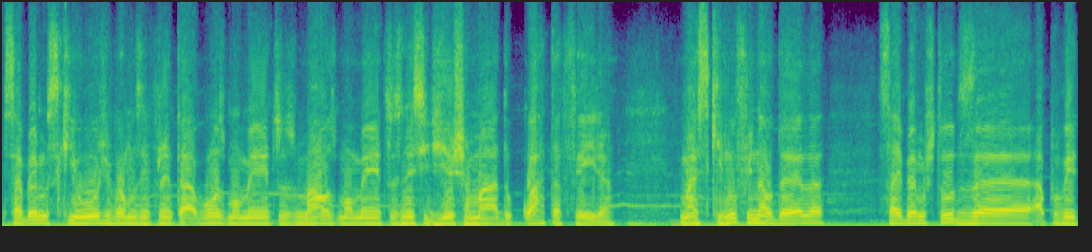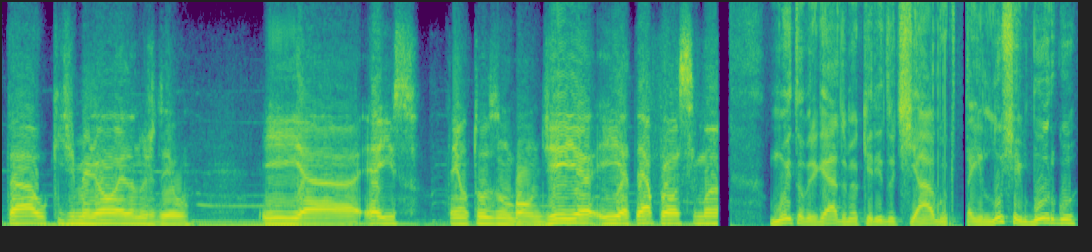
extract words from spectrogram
sabemos que hoje vamos enfrentar bons momentos, maus momentos nesse dia chamado quarta-feira, mas que no final dela saibamos todos uh, aproveitar o que de melhor ela nos deu. E uh, é isso. Tenham todos um bom dia e até a próxima. Muito obrigado, meu querido Tiago, que está em Luxemburgo,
